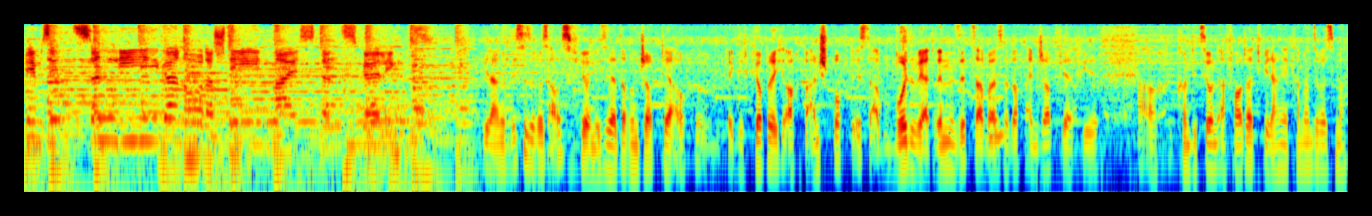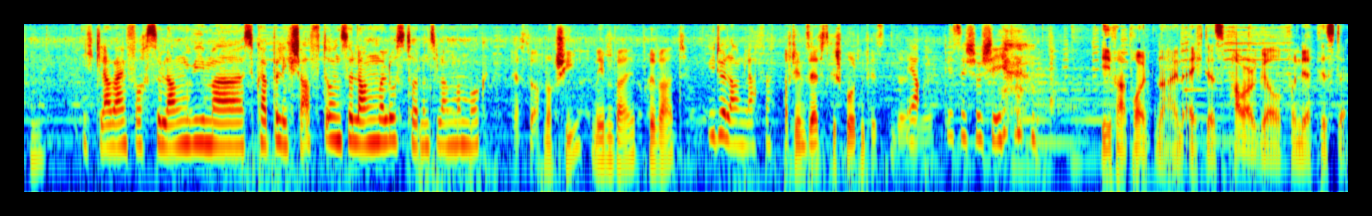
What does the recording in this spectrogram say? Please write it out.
Im Sitzen, Liegen oder Stehen meistens gelingt. Wie lange willst du sowas ausführen? Das ist ja doch ein Job, der auch wirklich körperlich auch beansprucht ist, obwohl du ja drinnen sitzt, aber es ist ja doch ein Job, der viel auch Kondition erfordert. Wie lange kann man sowas machen? Ich glaube einfach, so lange wie man es körperlich schafft und solange man Lust hat und solange man mag. Fährst du auch noch Ski nebenbei, privat? Ich tue langlaufen. Auf den selbstgespurten Pisten? da? Ja, das ist schon schön. Eva Pointner, ein echtes Powergirl von der Piste.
